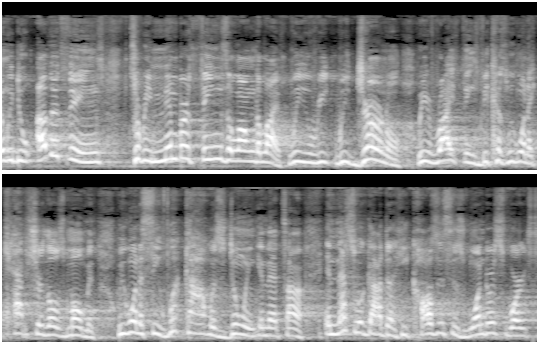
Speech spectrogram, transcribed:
and we do other things to remember things along the life. We, re, we journal, we write things because we want to capture those moments. We want to see what God was doing in that time. And that's what God does. He causes his wondrous works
